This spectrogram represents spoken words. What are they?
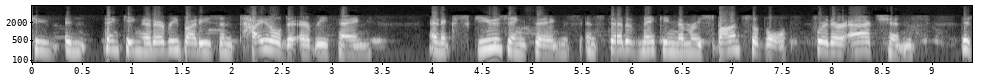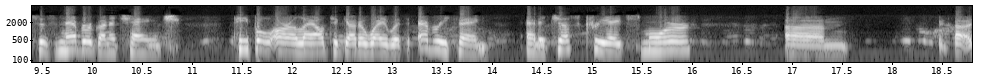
to in thinking that everybody's entitled to everything and excusing things instead of making them responsible for their actions. This is never going to change. People are allowed to get away with everything, and it just creates more um, uh,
